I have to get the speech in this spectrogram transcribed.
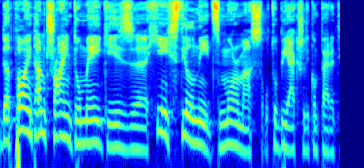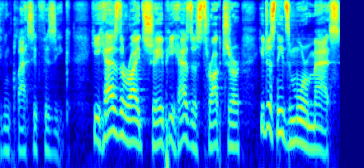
the point I'm trying to make is uh, he still needs more muscle to be actually competitive in classic physique. He has the right shape, he has the structure, he just needs more mass.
